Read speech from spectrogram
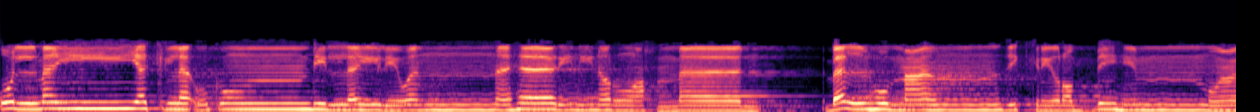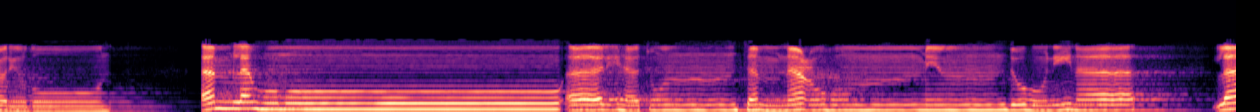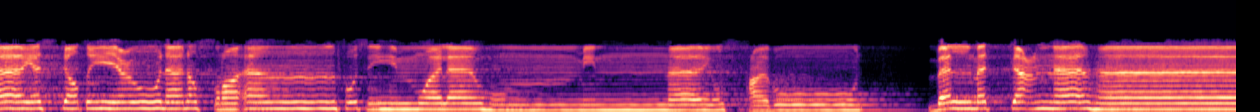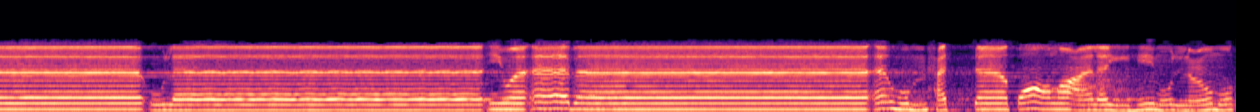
قل من يكلأكم بالليل والنهار من الرحمن بل هم عن ذكر ربهم معرضون أم لهم آلهة تمنعهم من دوننا لا يستطيعون نصر أنفسهم ولا هم منا يصحبون بل متعنا هؤلاء وآباءهم حتى طال عليهم العمر.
